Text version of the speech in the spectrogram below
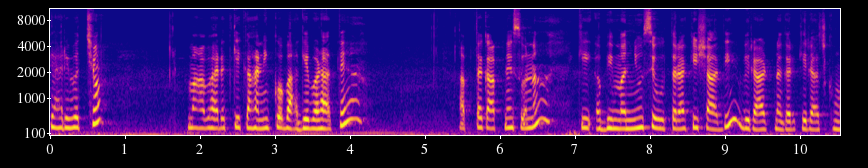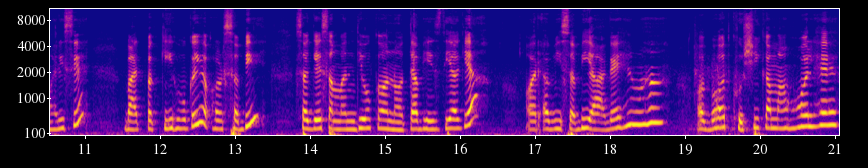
प्यारे बच्चों, महाभारत की कहानी को अब आगे बढ़ाते हैं। अब तक आपने सुना कि अभिमन्यु से उत्तरा की शादी विराट नगर की राजकुमारी से बात पक्की हो गई और सभी सगे संबंधियों को नौता भेज दिया गया और अभी सभी आ गए हैं वहाँ और बहुत खुशी का माहौल है।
